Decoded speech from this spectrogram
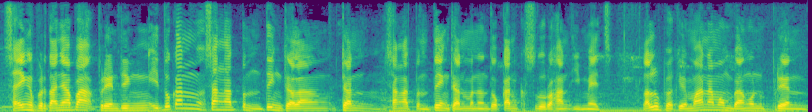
Saya ingin bertanya Pak, branding itu kan sangat penting dalam dan sangat penting dan menentukan keseluruhan image. Lalu bagaimana membangun brand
